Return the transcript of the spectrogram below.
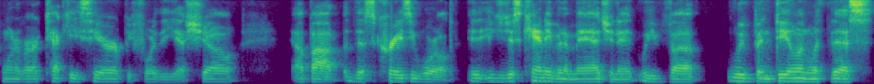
one of our techies here before the uh, show about this crazy world. It, you just can't even imagine it. We've uh, we've been dealing with this,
